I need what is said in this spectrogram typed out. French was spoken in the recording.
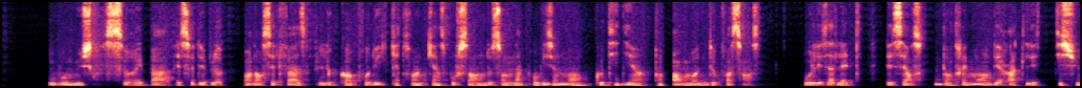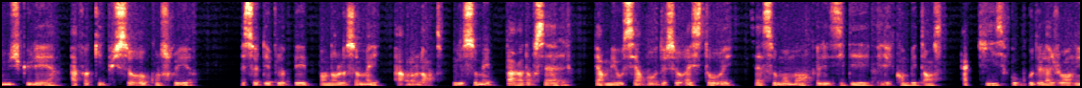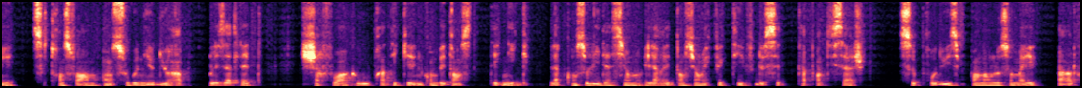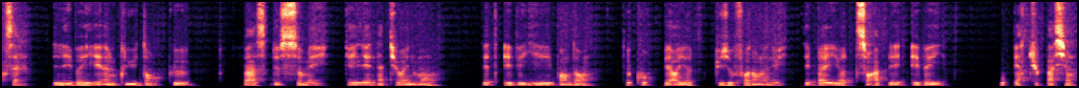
où vos muscles se réparent et se développent. Pendant cette phase, le corps produit 95% de son approvisionnement quotidien en hormones de croissance. Pour les athlètes, les séances d'entraînement dératent les tissus musculaires afin qu'ils puissent se reconstruire et se développer pendant le sommeil à onde lente. Le sommeil paradoxal permet au cerveau de se restaurer. C'est à ce moment que les idées et les compétences acquises au cours de la journée se transforme en souvenir durable. Pour les athlètes, chaque fois que vous pratiquez une compétence technique, la consolidation et la rétention effective de cet apprentissage se produisent pendant le sommeil paradoxal. L'éveil est inclus tant que phase de sommeil, car il est naturellement d'être éveillé pendant de courtes périodes plusieurs fois dans la nuit. Ces périodes sont appelées éveil ou perturbation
